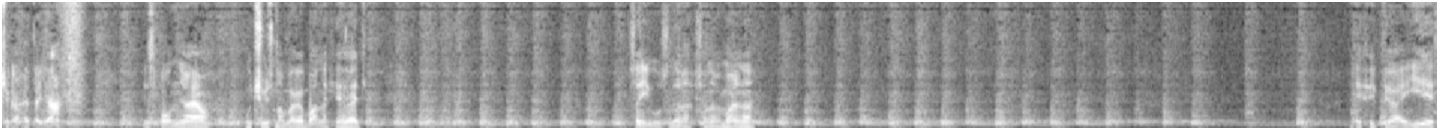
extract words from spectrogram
Барабанчиках это я исполняю. Учусь на барабанах играть. Союз, да, все нормально. FPI есть.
